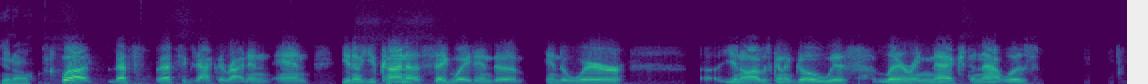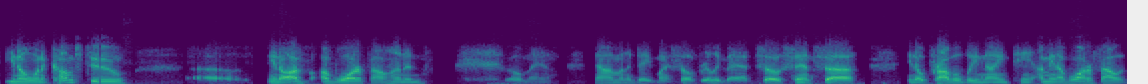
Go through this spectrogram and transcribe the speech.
you know. Well, that's that's exactly right, and and you know you kind of segued into into where uh, you know I was going to go with layering next, and that was, you know, when it comes to, uh, you know, I've I've waterfowl hunted. Oh man, now I'm going to date myself really bad. So since uh, you know, probably 19. I mean, I've waterfowled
